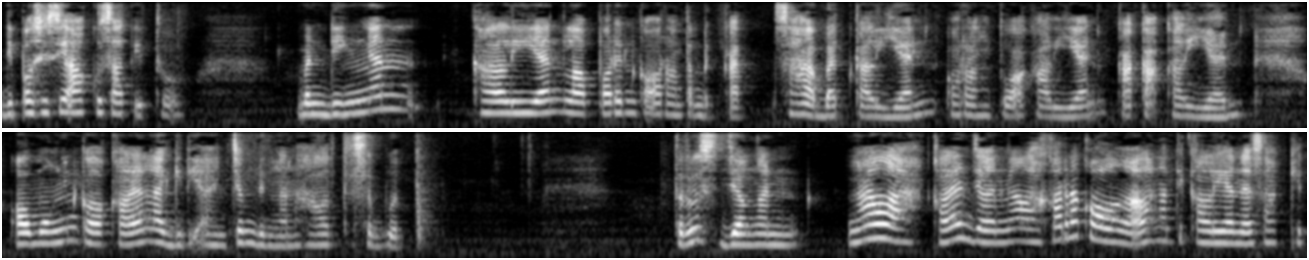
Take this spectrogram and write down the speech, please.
di posisi aku saat itu mendingan kalian laporin ke orang terdekat, sahabat kalian, orang tua kalian, kakak kalian, omongin kalau kalian lagi diancam dengan hal tersebut. Terus jangan ngalah, kalian jangan ngalah karena kalau ngalah nanti kalian yang sakit.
